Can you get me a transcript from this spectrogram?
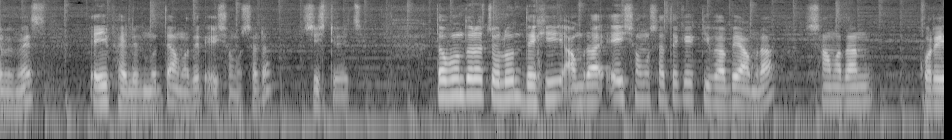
এমএমএস, এই ফাইলের মধ্যে আমাদের এই সমস্যাটা সৃষ্টি হয়েছে। তো বন্ধুরা, চলুন দেখি আমরা এই সমস্যা থেকে কীভাবে আমরা সমাধান করে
